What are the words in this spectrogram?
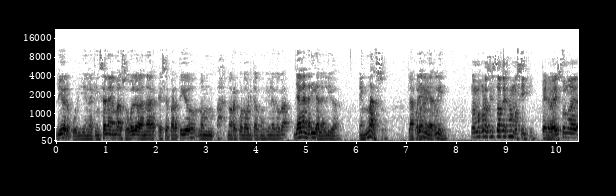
Liverpool y en la quincena de marzo vuelve a ganar ese partido, no, ah, no recuerdo ahorita con quién le toca, ya ganaría la liga. En marzo, la Correcto. Premier League. No me acuerdo si es Tottenham o City, pero es uno de,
